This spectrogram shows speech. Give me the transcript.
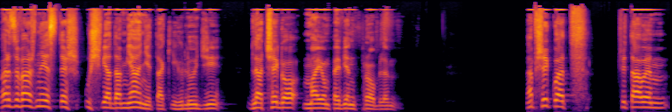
Bardzo ważne jest też uświadamianie takich ludzi, dlaczego mają pewien problem. Na przykład czytałem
